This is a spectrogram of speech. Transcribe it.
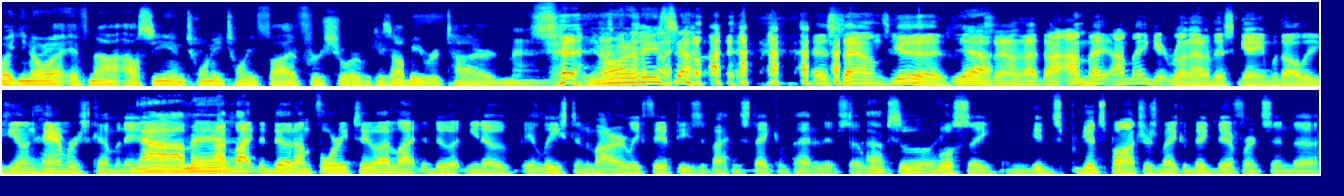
but you know what? If not, I'll see you in 2025 for sure because I'll be retired, man. You know what I mean? So that sounds good. Yeah. Sound, I, I may I may get run out of this game with all these young hammers coming in. nah, I, man. I'd like to do it. I'm 42. I'd like to do it. You know, at least into my early 50s if I can stay competitive. So we'll, Absolutely. we'll see. And good good sponsors make a big difference, and uh,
